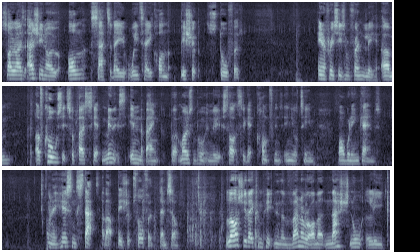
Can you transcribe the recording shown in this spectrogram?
So, guys, as you know, on Saturday we take on Bishop Stortford in a pre-season friendly. Um, of course, it's for players to get minutes in the bank, but most importantly, it starts to get confidence in your team by winning games. I mean, here's some stats about Bishop Stortford themselves. Last year, they competed in the Vanarama National League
